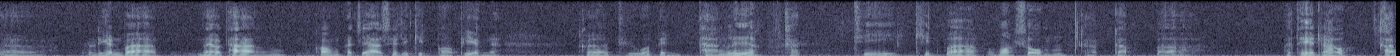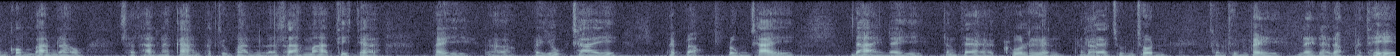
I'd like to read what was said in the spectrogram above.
เอ่อเรียนว่าแนวทางของปรัชญาเศรษฐกิจพอเพียงเนี่ยก็ถือว่าเป็นทางเลือกครับที่คิดว่าเหมาะสมครับกับเอ่อประเทศเราครับสังคมบ้านเราสถานการณ์ปัจจุบันและสามารถที่จะไปเอ่อประยุกต์ใช้ไปปรับ ปรุงใช้ได้ในตั้งแต่ครัวเรือน ตั้งแต่ชุมชนจนถึงไปในระดับประเทศ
